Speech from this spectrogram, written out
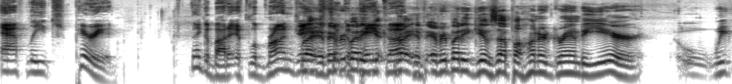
athletes. Period. Think about it. If LeBron James Right. If took everybody a pay cut, right, if everybody gives up a hundred grand a year, we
